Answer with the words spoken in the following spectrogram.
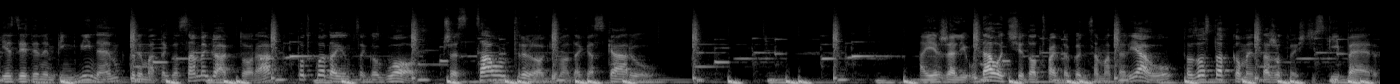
Jest jedynym pingwinem, który ma tego samego aktora podkładającego głos przez całą trylogię Madagaskaru. A jeżeli udało Ci się dotrwać do końca materiału, to zostaw komentarz o treści Skipper.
